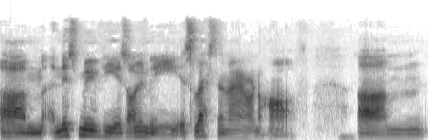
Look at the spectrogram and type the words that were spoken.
Um, and this movie is only it's less than an hour and a half. Um,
